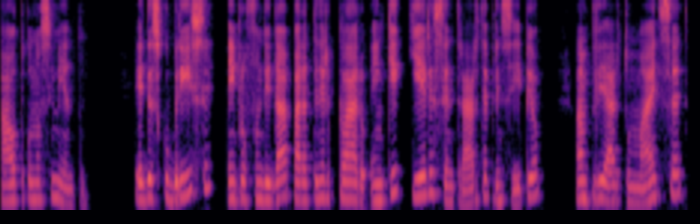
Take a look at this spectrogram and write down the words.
autoconocimiento. Es descubrirse en profundidad para tener claro en qué quieres centrarte al principio, ampliar tu mindset,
